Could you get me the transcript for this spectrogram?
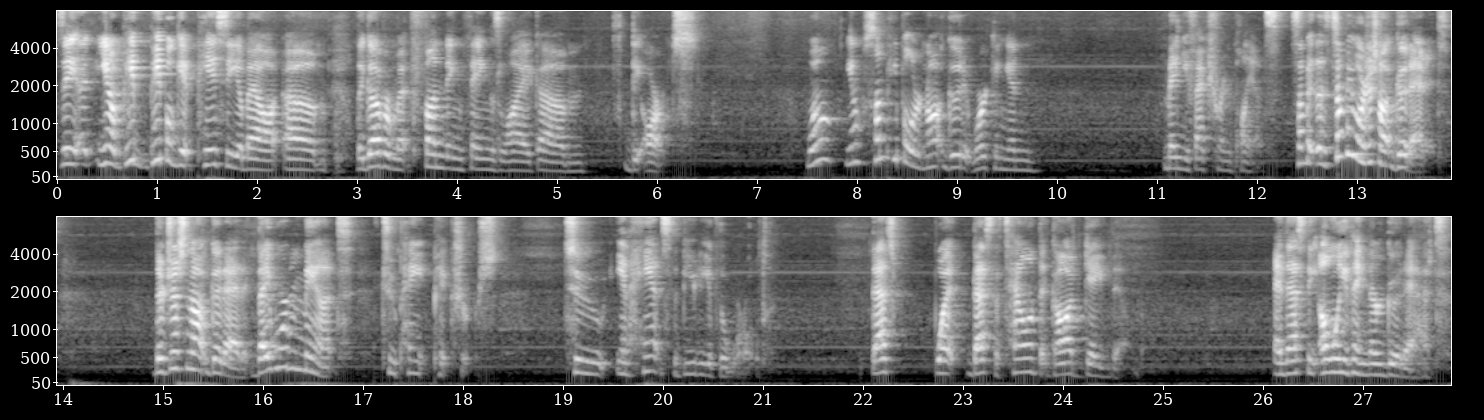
See, uh, you know, pe- people get pissy about um, the government funding things like um, the arts. Well, you know, some people are not good at working in manufacturing plants. Some some people are just not good at it. They're just not good at it. They were meant to paint pictures, to enhance the beauty of the world. That's what that's the talent that God gave them. And that's the only thing they're good at.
